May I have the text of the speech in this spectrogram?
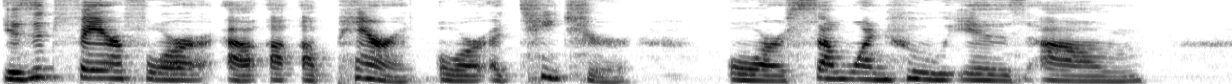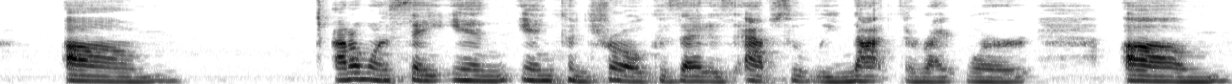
is it fair for a, a parent or a teacher or someone who is, um, um, I don't want to say in in control because that is absolutely not the right word. Um,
